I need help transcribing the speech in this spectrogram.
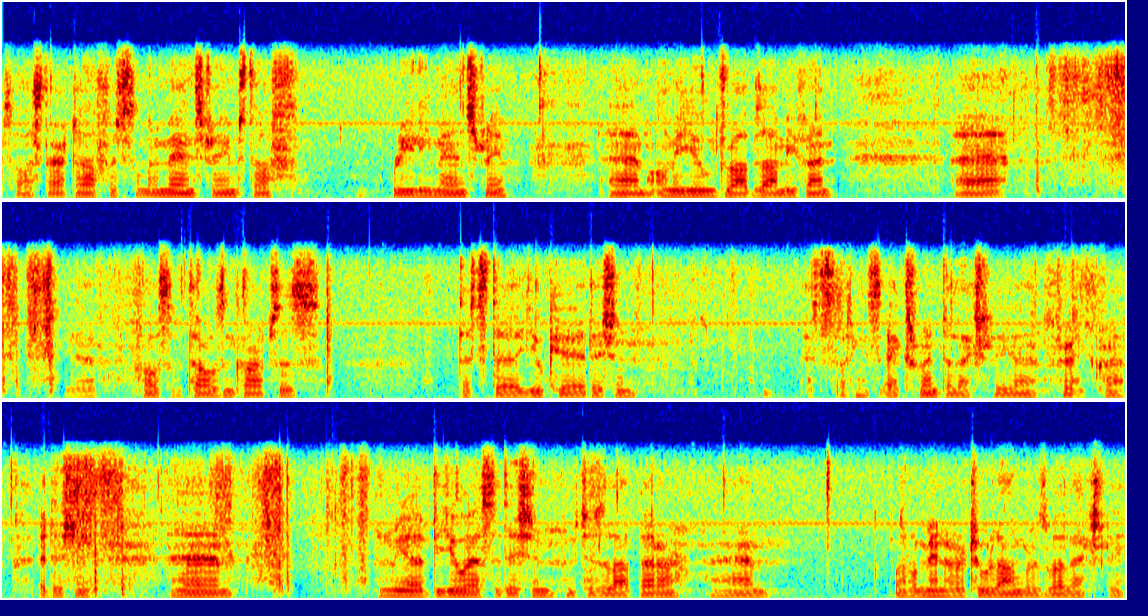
so I'll start off with some of the mainstream stuff. Really mainstream. Um, I'm a huge Rob Zombie fan. Uh, yeah, House of a Thousand Corpses. That's the UK edition it's I think it's X rental actually, yeah, very crap edition. Um, and we have the US edition, which is a lot better. Um, about a minute or two longer as well actually.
